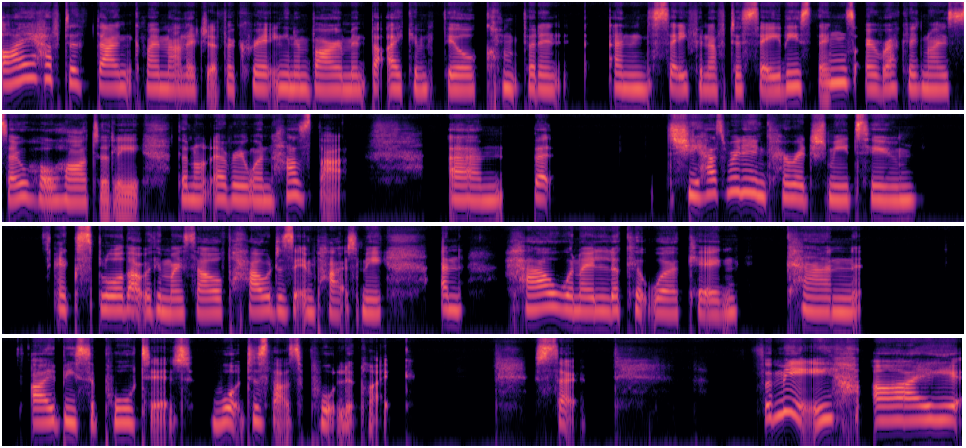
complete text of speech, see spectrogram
I have to thank my manager for creating an environment that I can feel confident and safe enough to say these things. I recognize so wholeheartedly that not everyone has that. Um, but she has really encouraged me to explore that within myself. How does it impact me? And how, when I look at working, can I be supported? What does that support look like? So, for me, I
